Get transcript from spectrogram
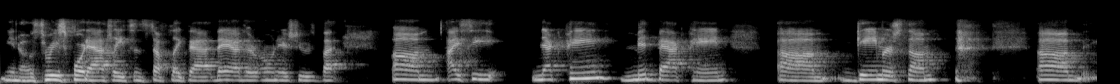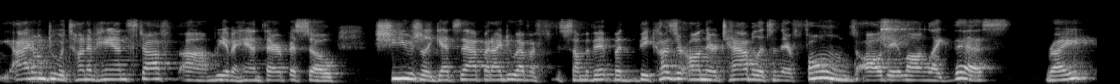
you know, three sport athletes and stuff like that, they have their own issues. But um, I see neck pain, mid back pain, um, gamer's thumb. um, I don't do a ton of hand stuff. Um, we have a hand therapist, so she usually gets that, but I do have a, some of it. But because they're on their tablets and their phones all day long, like this, right?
